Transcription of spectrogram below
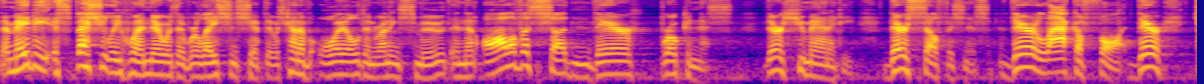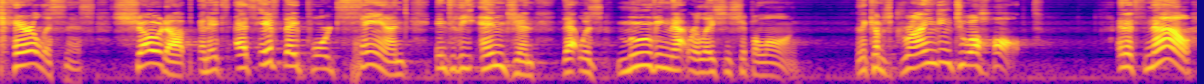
That maybe, especially when there was a relationship that was kind of oiled and running smooth, and then all of a sudden their brokenness, their humanity, their selfishness, their lack of thought, their carelessness showed up, and it's as if they poured sand into the engine that was moving that relationship along. And it comes grinding to a halt. And it's now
